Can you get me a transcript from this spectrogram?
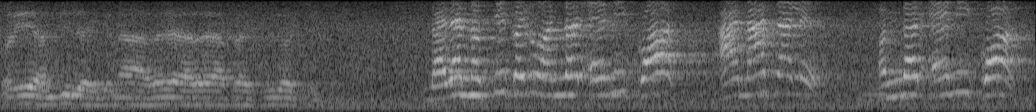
પણ એ સમજી જાય કે ના, હવે હવે આપણે સુરત છે. દાદા નક્કી કર્યું, અંદર એની કોટ આ ના ચાલે. અંદર એની કોસ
